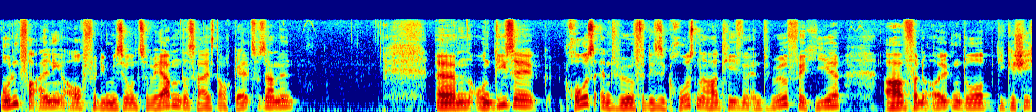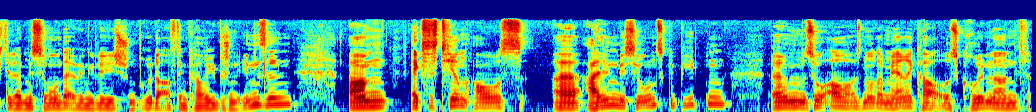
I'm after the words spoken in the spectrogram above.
und vor allen Dingen auch für die Mission zu werben, das heißt auch Geld zu sammeln. Ähm, und diese Großentwürfe, diese großnarrativen Entwürfe hier äh, von Oldendorp, die Geschichte der Mission der evangelischen Brüder auf den karibischen Inseln, ähm, existieren aus äh, allen Missionsgebieten, ähm, so auch aus Nordamerika, aus Grönland,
